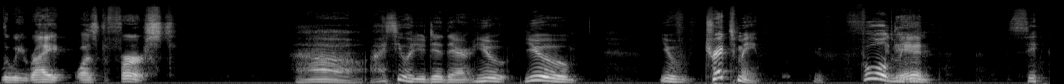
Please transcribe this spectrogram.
Louis Wright was the first. Oh, I see what you did there. You you you've tricked me. You fooled I me. did. See.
